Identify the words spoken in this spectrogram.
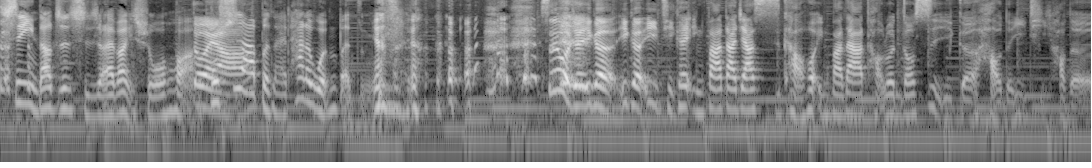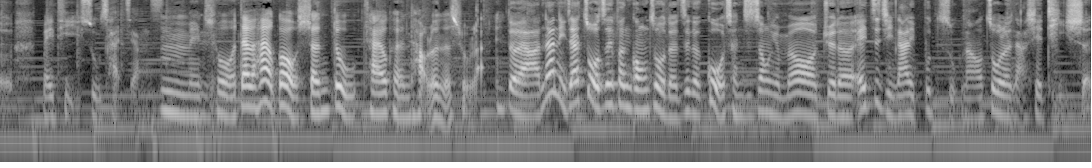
吸引到支持者来帮你说话。对啊，不是啊，本来他的文本怎么样怎么样，所以我觉得一个一个议题可以引发大家思考或引发大家讨论，都是一个好的议题，好的媒体素材这样子。嗯，没错，代表它有够有深度，才有可能讨论的出来。对啊，那你在做这份工作的这个过程之中，有没有觉得哎自己哪里不足，然后做了哪些提升？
